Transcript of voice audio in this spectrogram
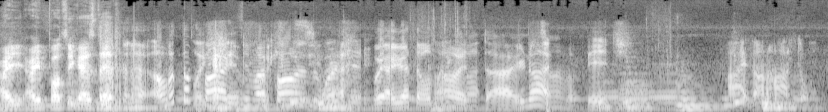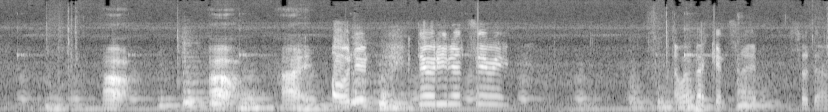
Are you, are you both of you guys dead? oh, what the Like, fuck? Dude, my phone isn't that. working. Wait, are you at the old Oh, hiding it spot? died. You're not. Son of a bitch. Eyes on hostile. Oh. Oh. Hi. Oh, dude! Dude, he didn't see me! I went back inside. So dumb.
